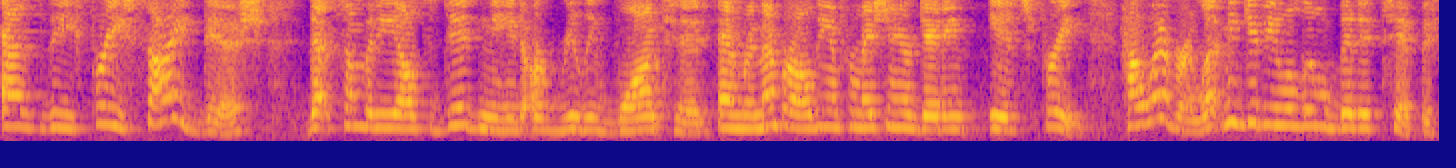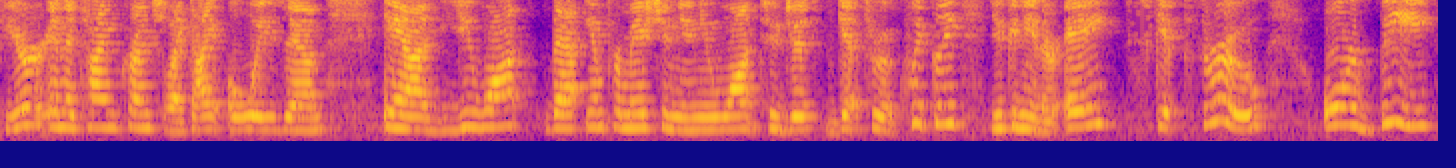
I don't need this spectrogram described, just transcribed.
as the free side dish that somebody else did need or really wanted. And remember, all the information you're getting is free. However, let me give you a little bit of tip. If you're in a time crunch like I always am, and you want that information and you want to just get through it quickly, you can either A, skip through, or B,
